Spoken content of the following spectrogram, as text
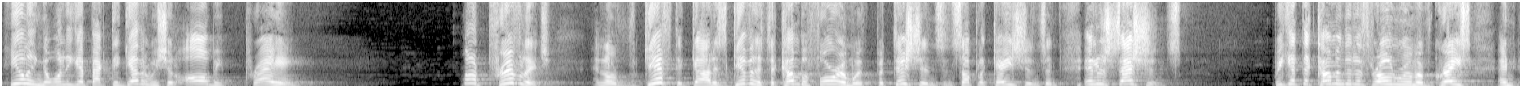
healing that want to get back together. We should all be praying. What a privilege and a gift that God has given us to come before Him with petitions and supplications and intercessions. We get to come into the throne room of grace and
